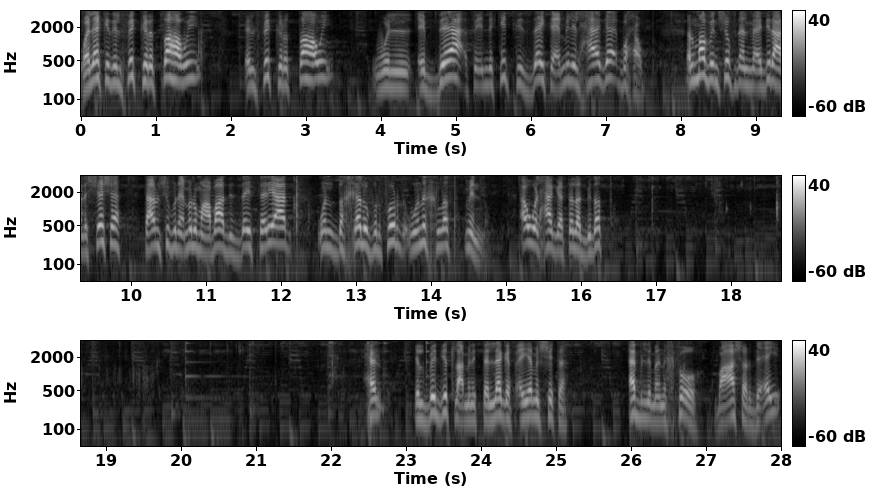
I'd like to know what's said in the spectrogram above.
ولكن الفكر الطهوي الفكر الطهوي والإبداع في إنك أنت إزاي تعملي الحاجة بحب. المافن شفنا المقادير على الشاشة تعالوا نشوفوا نعمله مع بعض إزاي سريعا وندخله في الفرن ونخلص منه. أول حاجة ثلاث بيضات حلو. البيض يطلع من التلاجة في أيام الشتاء قبل ما نخفقه بعشر دقايق.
